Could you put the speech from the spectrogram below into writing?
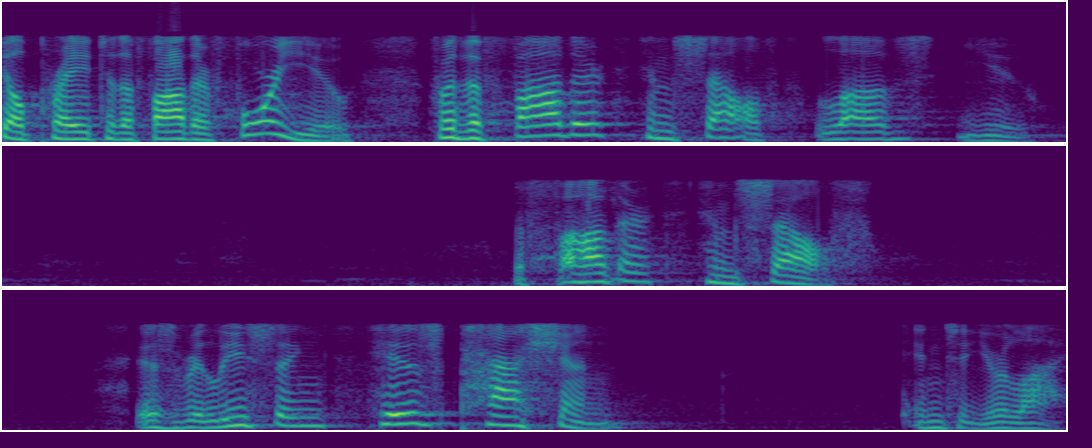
shall pray to the Father for you, for the Father himself loves you. The Father himself is releasing his passion into your life.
